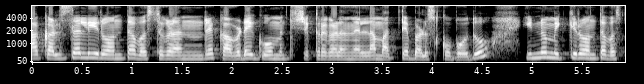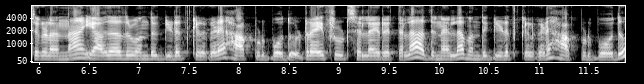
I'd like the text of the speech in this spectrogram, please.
ಆ ಕಳಸದಲ್ಲಿ ಇರುವಂಥ ವಸ್ತುಗಳಂದರೆ ಕವಡೆ, ಗೋಮತಿ ಚಕ್ರಗಳನ್ನೆಲ್ಲ ಮತ್ತೆ ಬಳಸ್ಕೋಬೋದು. ಇನ್ನು ಮಿಕ್ಕಿರುವಂಥ ವಸ್ತುಗಳನ್ನು ಯಾವುದಾದ್ರೂ ಒಂದು ಗಿಡದ ಕೆಳಗಡೆ ಹಾಕ್ಬಿಡ್ಬೋದು. ಡ್ರೈ ಫ್ರೂಟ್ಸ್ ಎಲ್ಲ ಇರುತ್ತಲ್ಲ, ಅದನ್ನೆಲ್ಲ ಒಂದು ಗಿಡದ ಕೆಳಗಡೆ ಹಾಕ್ಬಿಡ್ಬೋದು.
